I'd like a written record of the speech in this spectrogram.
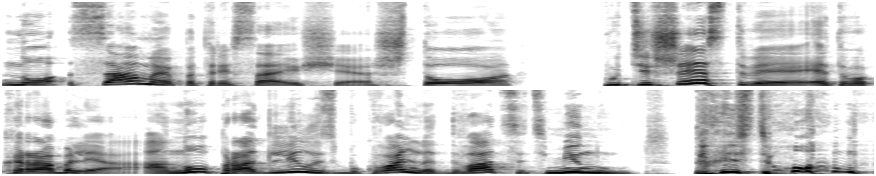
Но самое потрясающее, что путешествие этого корабля, оно продлилось буквально 20 минут. То есть он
